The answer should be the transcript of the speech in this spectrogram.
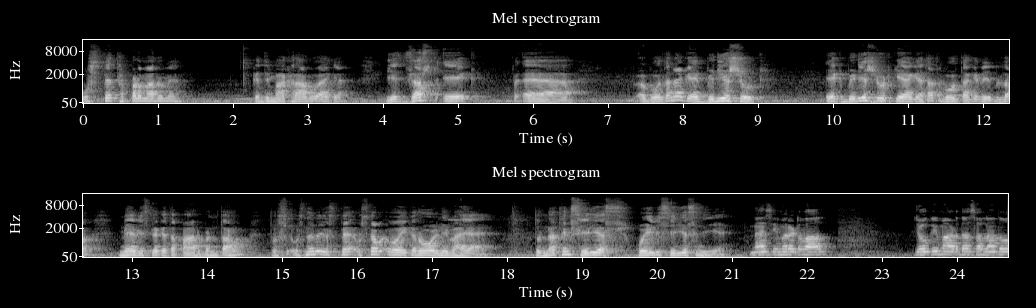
उस पर थप्पड़ मारूं मैं कि दिमाग खराब हुआ है क्या ये जस्ट एक आ, बोलता ना कि वीडियो शूट एक वीडियो शूट किया गया था तो बोलता कि भी मतलब मैं भी इस पे कहता पार्ट बनता हूँ तो उस, उसने भी उस पे उसका वो एक रोल निभाया है तो नथिंग सीरियस कोई भी सीरियस नहीं है ਮੈਂ ਸਿਮਰ ਅਟਵਾਲ ਜੋ ਕਿ ਮਾੜਦਾ ਸਾਲਾਂ ਤੋਂ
